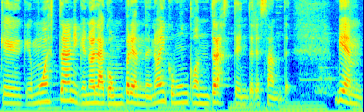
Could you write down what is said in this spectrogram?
que, muestran y que no la comprende, ¿no? Hay como un contraste interesante. Bien,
